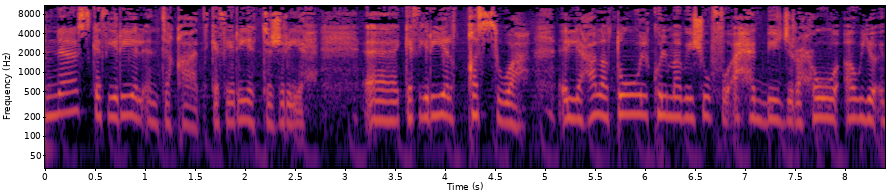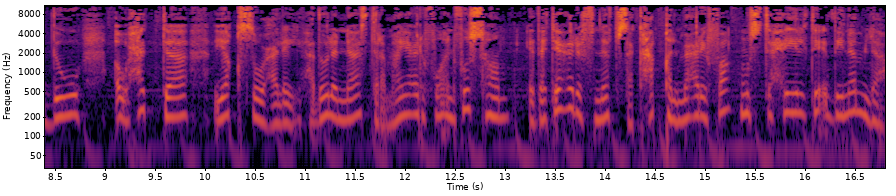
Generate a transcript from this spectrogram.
الناس كثيري الانتقاد كثيري التجريح آه، كثيري القسوة اللي على طول كل ما بيشوفوا أحد بيجرحوه أو يؤذوه أو حتى يقسوا عليه. هذول الناس ترى ما يعرفوا أنفسهم. إذا تعرف نفسك حق المعرفة مستحيل تأذي نملة.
